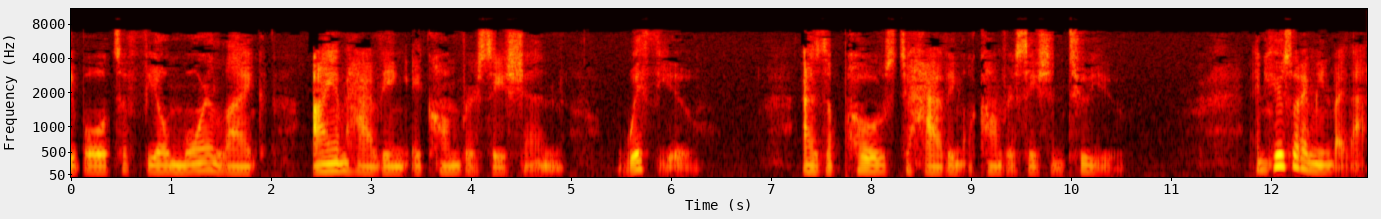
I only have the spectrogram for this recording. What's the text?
able to feel more like I am having a conversation with you as opposed to having a conversation to you. And here's what I mean by that.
